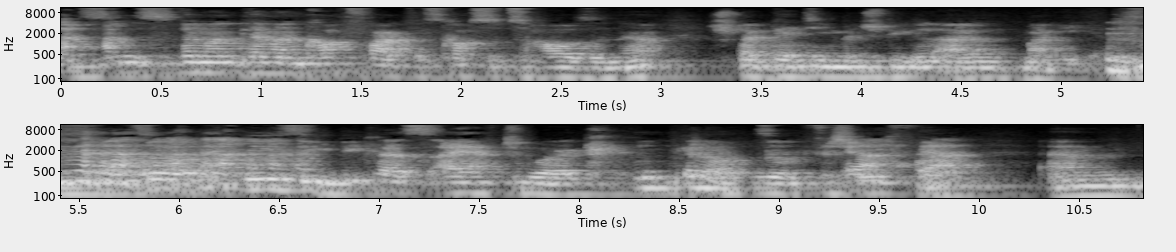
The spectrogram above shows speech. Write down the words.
Das ist wenn man, wenn man einen Koch fragt, was kochst du zu Hause, ne? Spaghetti mit Spiegelei und Maggi. Das ist halt so easy, because I have to work. Genau. So, verstehe Ja, ich voll. ja. Ähm,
